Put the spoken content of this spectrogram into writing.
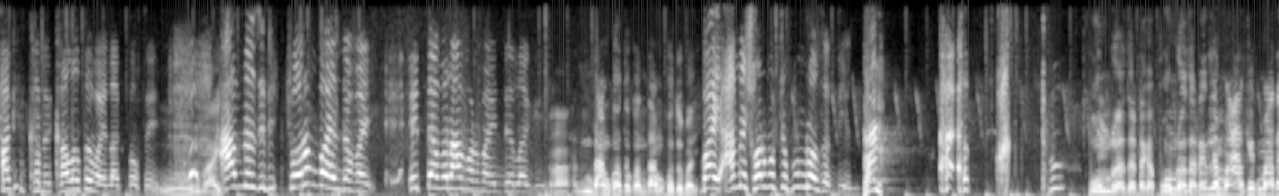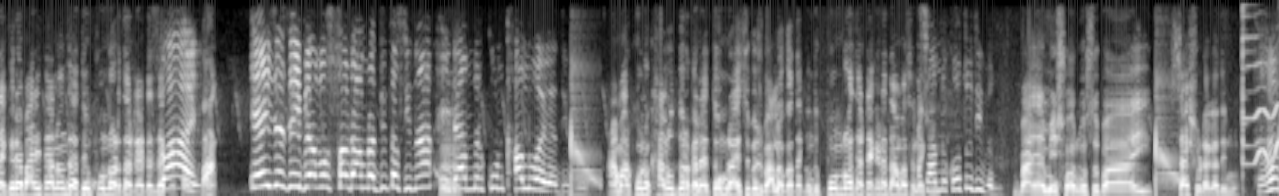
শাকিব খানের খালাতো ভাই লাগতেছে। ওর ভাই। আপনি যদি চরম পাইন না ভাই এটা আবার আমার মাইন্ডে লাগে। দাম কত কোন? দাম কত ভাই? ভাই আমি সর্বোচ্চ পনেরো হাজার দিন। পনেরো হাজার টাকা পনেরো হাজার টাকা দিলে মার্কেট মাথা করে বাড়িতে আনন্দ যায় তুমি পনেরো হাজার টাকা জ্যাকেট ভাই পাও। এই যে যে ব্যবস্থাটা আমরা দিতেছি না এটা আপনার কোন খালু আইয়া দিব? আমার কোনো খালুর দরকার নাই তোমরা এসে বেশ ভালো কথা কিন্তু পনেরো হাজার টাকার দাম আছে নাকি? সামনে কত দিবেন? ভাই আমি সর্বোচ্চ ভাই চারশো টাকা দিব হ্যাঁ।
